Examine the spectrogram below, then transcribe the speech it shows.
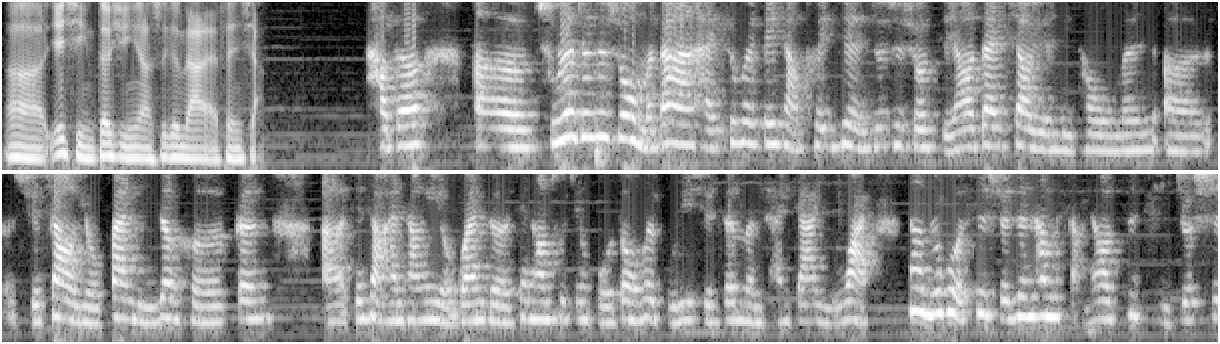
呃，也请德行营养师跟大家来分享。好的。呃，除了就是说，我们当然还是会非常推荐，就是说，只要在校园里头，我们呃学校有办理任何跟呃减少含糖饮有关的健康促进活动，会鼓励学生们参加以外，那如果是学生他们想要自己就是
